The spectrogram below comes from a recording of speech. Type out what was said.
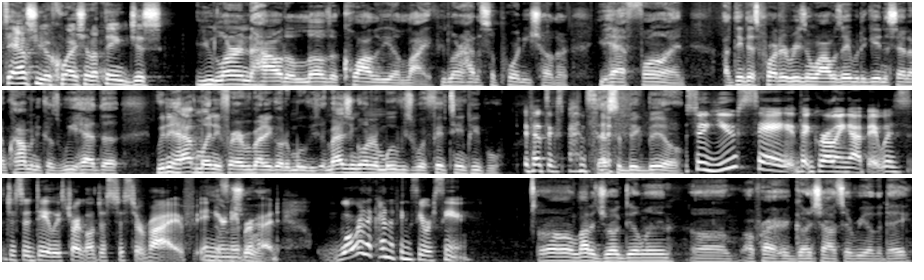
to answer your question, I think just you learn how to love the quality of life. You learn how to support each other. You have fun. I think that's part of the reason why I was able to get into stand-up comedy because we had the we didn't have money for everybody to go to movies. Imagine going to the movies with 15 people. That's expensive. That's a big bill. so you say that growing up, it was just a daily struggle just to survive in your for sure. neighborhood. What were the kind of things you were seeing? Uh, a lot of drug dealing. Um, I probably heard gunshots every other day.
